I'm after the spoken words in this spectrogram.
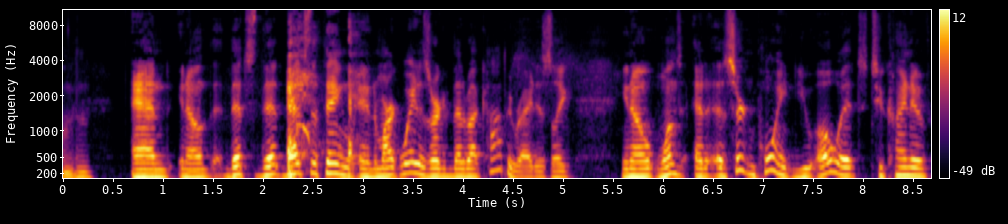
Mm-hmm. And you know that's that that's the thing. And Mark Waid has argued that about copyright is like, you know, once at a certain point you owe it to kind of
